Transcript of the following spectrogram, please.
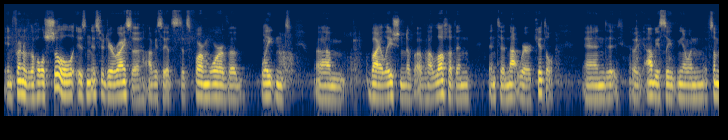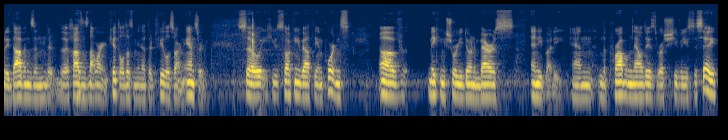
in front of the whole shul is an Isser Deraisa. Obviously, it's, that's far more of a blatant um, violation of, of halacha than than to not wear a kittel. And uh, obviously, you know, when if somebody davens and the chazan's not wearing a kittel, doesn't mean that their tefillos aren't answered. So he was talking about the importance of making sure you don't embarrass anybody. And the problem nowadays, the Rosh Yeshiva used to say,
